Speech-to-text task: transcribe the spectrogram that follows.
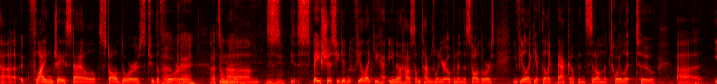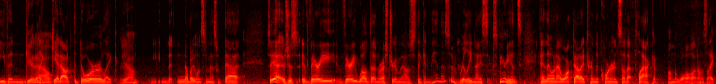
uh, flying J style stall doors to the floor. Okay, that's a win. Um, s- spacious. You didn't feel like you ha- you know how sometimes when you're opening the stall doors, you feel like you have to like back up and sit on the toilet to uh, even Get like, out. get out the door. Like Yeah. n- nobody wants to mess with that. So yeah, it was just a very very well done restroom. I was thinking, man, that's a really nice experience. And then when I walked out, I turned the corner and saw that plaque and- on the wall, and I was like,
